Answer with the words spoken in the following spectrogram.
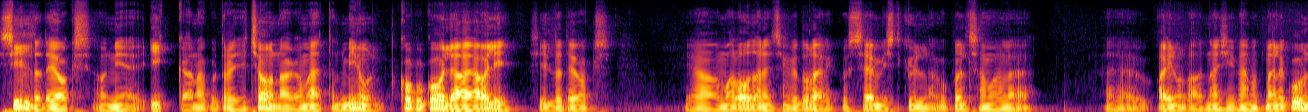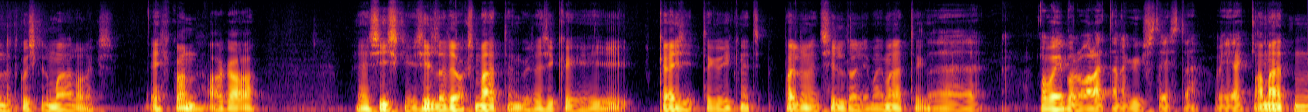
sildade jaoks on ikka nagu traditsioon, aga mäletan, minul kogu kooliaja oli sildade jaoks. Ja ma loodan, et see on ka tulevikus, see on vist küll nagu Põltsamaale äh, ainulaadne asi, vähemalt ma ei ole kuulnud, et kuskil mujal oleks. ehk on, aga äh, siiski sildade jaoks mäletan, kuidas ikkagi käisite kõik need, palju neid sildu oli, ma ei mäletagi ma võib-olla valetan, aga üksteist või äkki? ma mäletan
